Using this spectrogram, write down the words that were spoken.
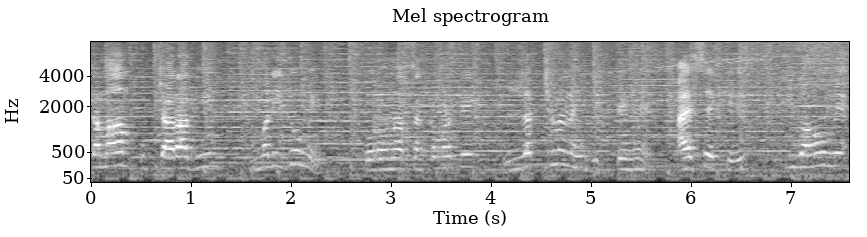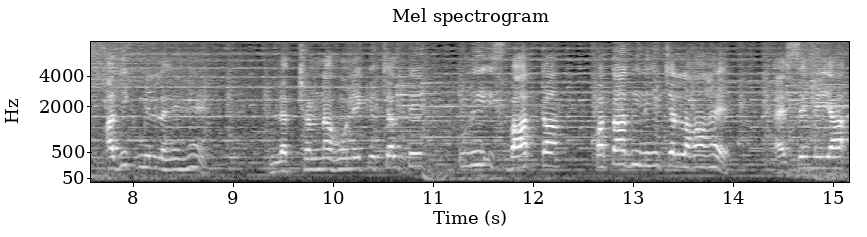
तमाम उपचाराधीन मरीजों में कोरोना संक्रमण के लक्षण नहीं दिखते हैं। ऐसे केस युवाओं में अधिक मिल रहे हैं। लक्षण न होने के चलते उन्हें इस बात का पता भी नहीं चल रहा है ऐसे में यह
